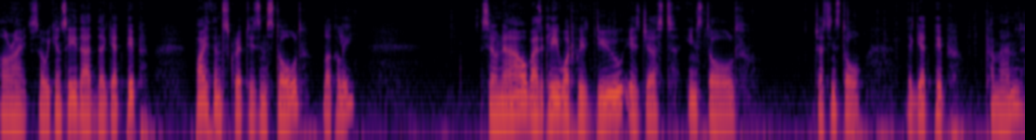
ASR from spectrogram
Alright, so we can see that the get pip Python script is installed locally. So now basically what we do is just installed just install the get pip command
